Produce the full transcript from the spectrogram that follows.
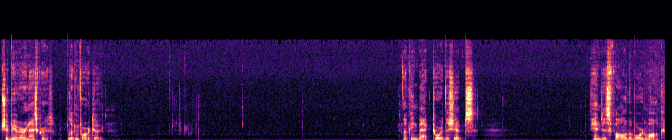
Should be a very nice cruise. Looking forward to it. Looking back toward the ships and just follow the boardwalk.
